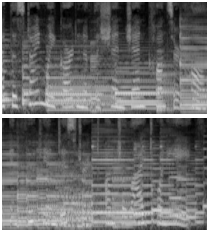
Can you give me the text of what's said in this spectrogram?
at the Steinway Garden of the Shenzhen Concert Hall in Futian District on July 28.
